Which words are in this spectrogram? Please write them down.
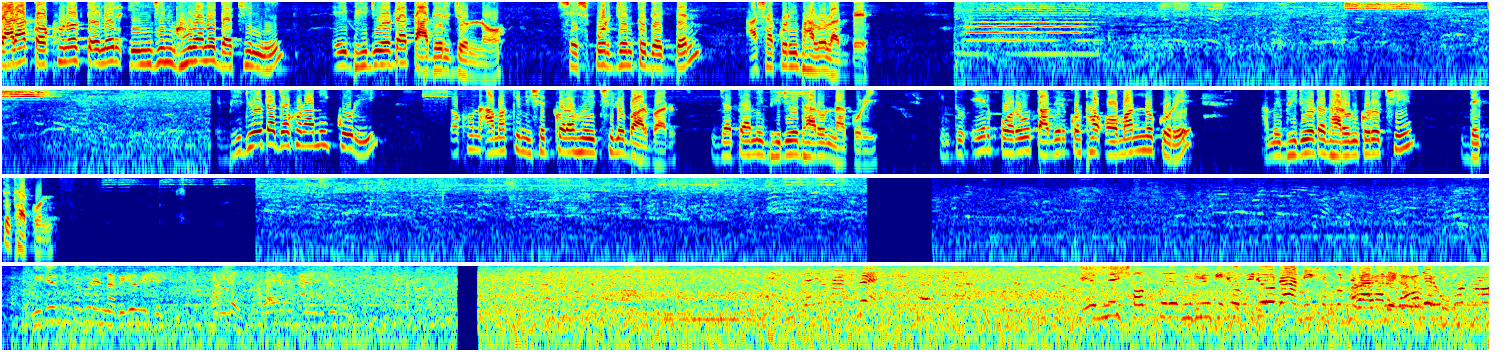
যারা কখনো ট্রেনের ইঞ্জিন ঘোরানো দেখেননি, এই ভিডিওটা তাদের জন্য। শেষ পর্যন্ত দেখবেন, আশা করি ভালো লাগবে। ভিডিওটা যখন আমি করি, তখন আমাকে নিষেধ করা হয়েছিল বারবার, যাতে আমি ভিডিও ধারণ না করি। কিন্তু এরপরও তাদের কথা অমান্য করে আমি ভিডিওটা ধারণ করেছি। দেখতে থাকুন। ভিডিও কিন্তু করেন না ভিডিও নিষেধ। আচ্ছা। এমনি শর্ট করে ভিডিও ভিডিও ভিডিওটা নিষেধ করছে ভাই আমাদের আমাদের উপদ্রব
